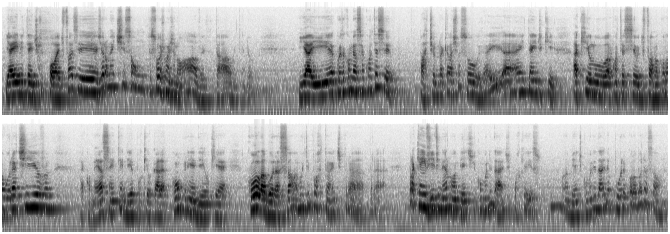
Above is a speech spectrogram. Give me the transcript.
E aí ele entende o que pode fazer. Geralmente são pessoas mais novas e tal, entendeu? E aí a coisa começa a acontecer, partindo daquelas pessoas. Aí, aí entende que aquilo aconteceu de forma colaborativa, aí começa a entender, porque o cara compreender o que é colaboração é muito importante para quem vive né, no ambiente de comunidade, porque isso, o ambiente de comunidade é pura colaboração. né?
